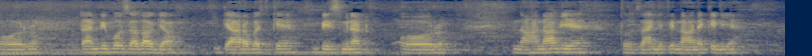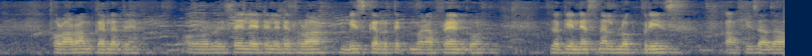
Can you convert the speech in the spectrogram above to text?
और टाइम भी बहुत ज़्यादा हो गया, ग्यारह बज के बीस मिनट और नहाना भी है तो जाएँगे फिर नहाने के लिए। थोड़ा आराम कर लेते हैं। और ऐसे लेटे लेटे थोड़ा मिस कर रहे थे मेरा फ्रेंड को, जो कि नेशनल ब्लॉक प्रिंस काफ़ी ज़्यादा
